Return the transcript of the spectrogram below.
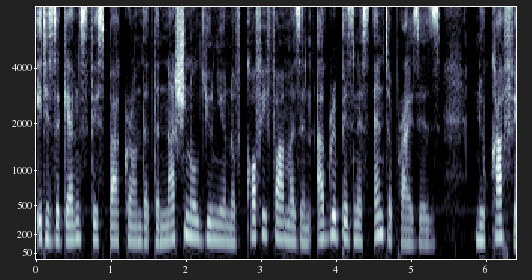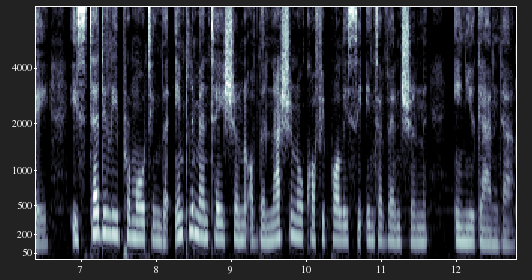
It is against this background that the National Union of Coffee Farmers and Agribusiness Enterprises, NUCAFE, is steadily promoting the implementation of the National Coffee Policy Intervention in Uganda.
